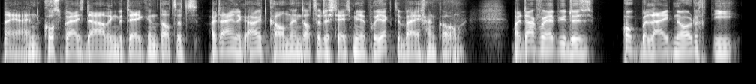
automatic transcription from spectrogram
nou ja, en de kostprijsdaling betekent dat het uiteindelijk uit kan en dat er, er steeds meer projecten bij gaan komen. Maar daarvoor heb je dus ook beleid nodig die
